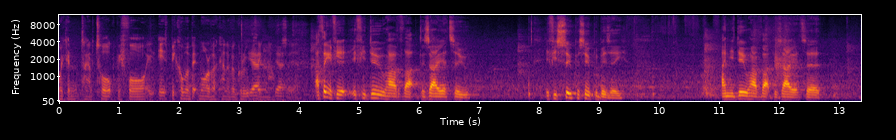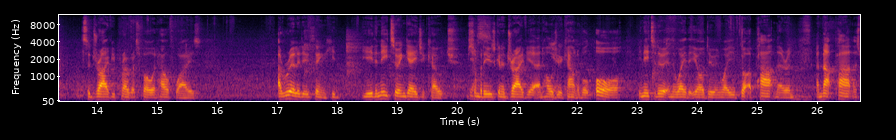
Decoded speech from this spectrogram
we can kind of talk before. It, it's become a bit more of a kind of a group Yeah, thing now. yeah. So, yeah. I think if you if you do have that desire to, if you're super super busy, and you do have that desire to to drive your progress forward health wise, I really do think you you either need to engage a coach, somebody who's going to drive you and hold you accountable, or you need to do it in the way that you're doing, where you've got a partner and and that partner's.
